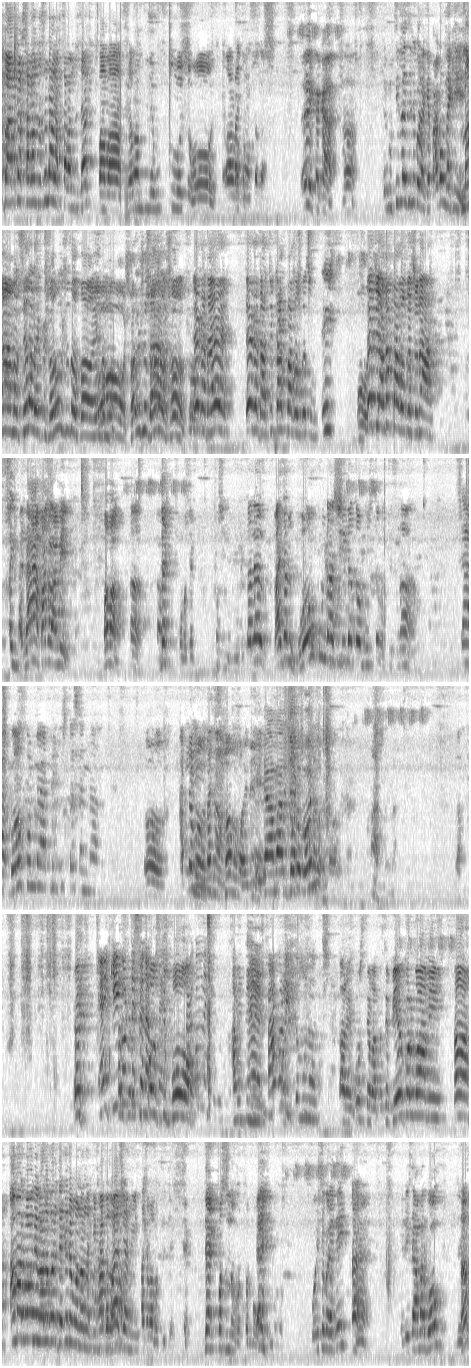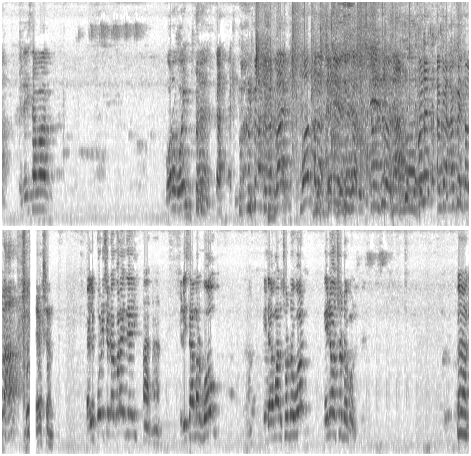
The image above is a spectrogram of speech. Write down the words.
বাপটা সালাম দিচ্ছে না আলাপ সালাম দিচ্ছে বাবা সালাম দিলে উত্তম হইতে হয় এই কাকা হ্যাঁ। পাগল নাকি? না আমার ছেলের একটা সরল সুদা ও সরল সোজা। সরল সরল। এ গাদা এ তুই কাক পাগল করছু? এই তুই আমাকে পাগল করছু না? না পাগল আমি। বাবা হ্যাঁ। দেখ দেখ। তাহলে ভাইজান বউ কোনটা সেটা তো বুঝতে পারতিস না। বউ কোনটা আপনি বুঝতেছেন না। ও আপনার বউ তাই না? হ্যাঁ বাবা এটা আমার ছোট বোন। এই এই কি করতেছেন আপনি? বউ? আমি হ্যাঁ পাগলই তো মনে হচ্ছে। আরে বুঝতে পারতেছে বিয়ে করব আমি। হ্যাঁ আমার বউ আমি ভালো করে দেখে দেবো না নাকি? পাগল হয়েছে আমি আচ্ছা বাবা তুই দেখ দেখ। দেখ পছন্দ কর তোর বউ। পরিচয় করে দিই। হ্যাঁ। এটা আমার বউ। হ্যাঁ? এটা আমার বড় বোন? ভাই মন খারাপ হ্যাঁ, না মানে অ্যাকশন তাহলে পরিচয়টা করাই দেই। হ্যাঁ হ্যাঁ। এটা আমার বউ। এটা আমার ছোট বোন। এটাও ছোট বোন।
